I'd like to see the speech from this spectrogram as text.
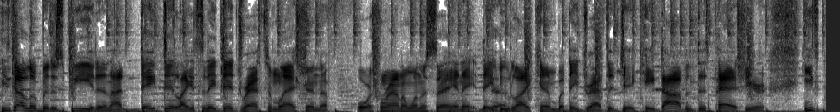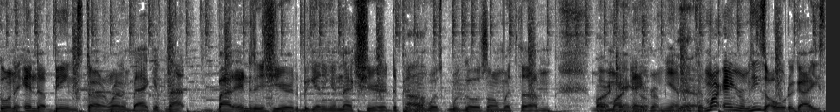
he's got a little bit of speed. And I they did like I said they did draft him last year in the fourth round. I want to say, and they, they Yeah. do like him. But they drafted J.K. Dobbins this past year. He's going to end up being the starting running back, if not by the end of this year, the beginning of next year, depending Oh. on what, what goes on with um Mark with Mark Ingram. Ingram. Yeah, Yeah. because Mark Ingram he's an older guy. He's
